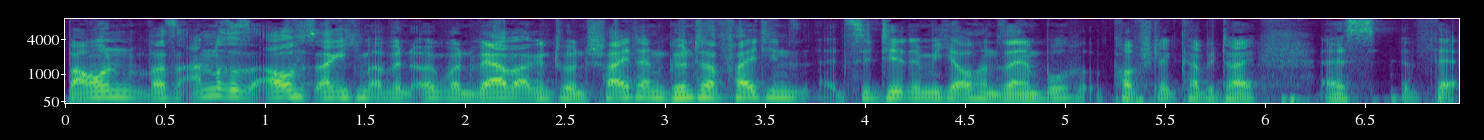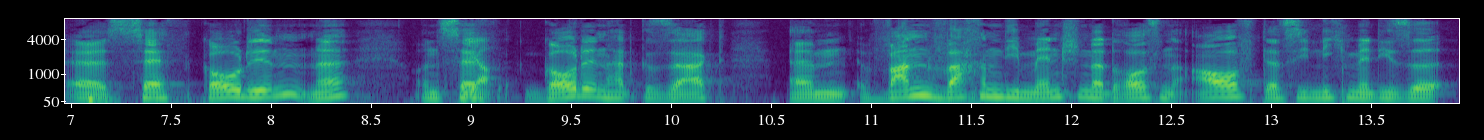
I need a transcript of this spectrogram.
bauen was anderes auf, sage ich mal, wenn irgendwann Werbeagenturen scheitern. Günther Faltin zitiert nämlich auch in seinem Buch Kopfschläg Kapital äh, Seth- äh, Seth Godin, ne? Und Seth Ja. Godin hat gesagt, ähm, wann wachen die Menschen da draußen auf, dass sie nicht mehr diese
